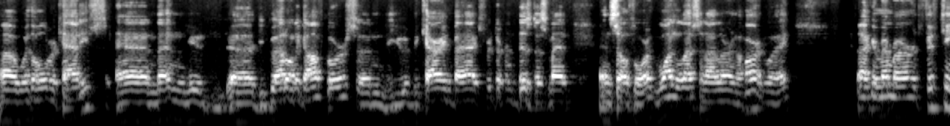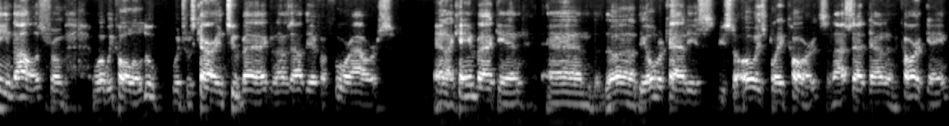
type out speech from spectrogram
uh, with older caddies, and then you uh, you go out on a golf course and you would be carrying bags for different businessmen and so forth. One lesson I learned the hard way I can remember I earned fifteen dollars from what we call a loop, which was carrying two bags, and I was out there for four hours. And I came back in, and the, the older caddies used to always play cards, and I sat down in the card game,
